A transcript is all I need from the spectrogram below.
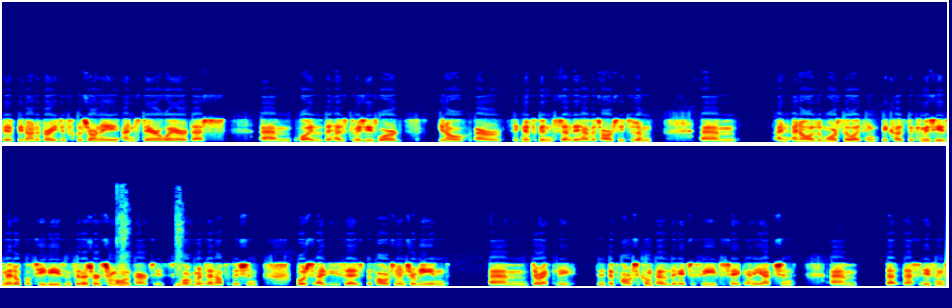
they've been on a very difficult journey and they're aware that um, while the health committee's words, you know, are significant and they have authority to them, um, and, and all the more so, I think, because the committee is made up of TDs and senators from all Yeah. parties, Yeah. government and opposition. But as you said, the power to intervene um, directly, the, the power to compel the HSE to take any action, um, that that isn't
